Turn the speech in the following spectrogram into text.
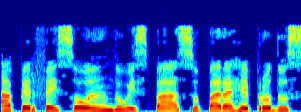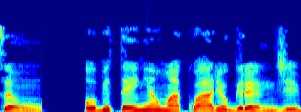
aperfeiçoando o espaço para reprodução. Obtenha um aquário grande.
